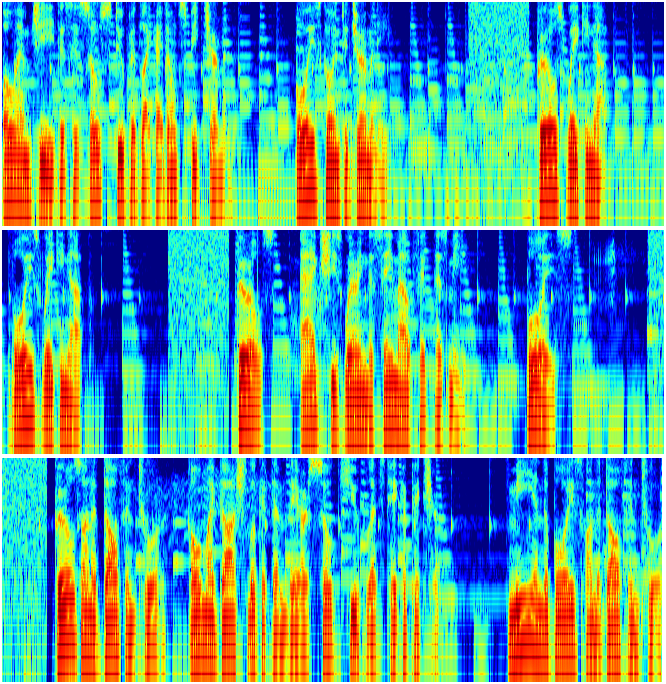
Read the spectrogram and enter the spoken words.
OMG this is so stupid like I don't speak German. Boys going to Germany. Girls waking up. Boys waking up. Girls, ag she's wearing the same outfit as me. Boys. Girls on a dolphin tour, oh my gosh look at them they are so cute let's take a picture. Me and the boys on the dolphin tour.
